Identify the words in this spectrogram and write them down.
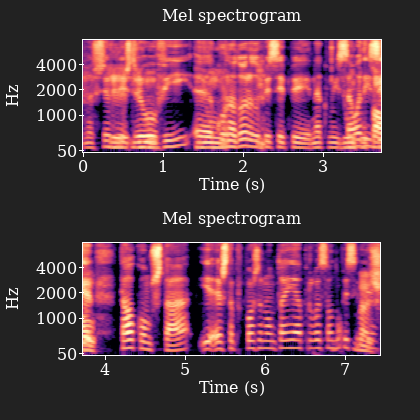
Mas, Sr. Ministro, eh, eu ouvi a um, coordenadora do PCP na Comissão um a dizer, tal como está, esta proposta não tem a aprovação do PCP. Mas,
